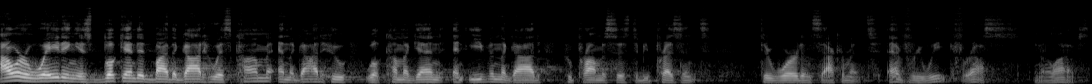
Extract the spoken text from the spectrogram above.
Our waiting is bookended by the God who has come and the God who will come again, and even the God who promises to be present through word and sacrament every week for us in our lives.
